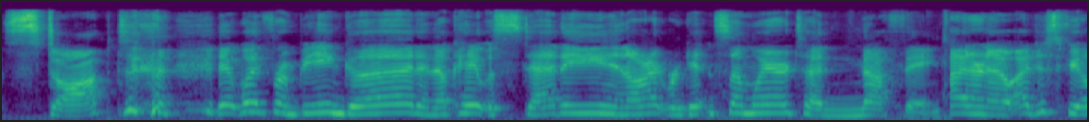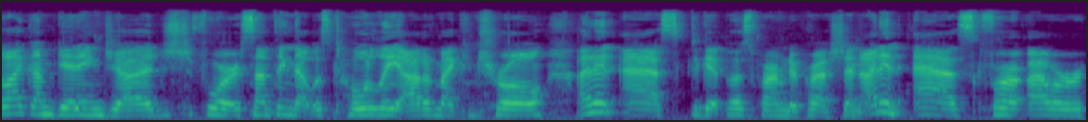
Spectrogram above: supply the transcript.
stopped. it went from being good and okay, it was steady and all right, we're getting somewhere to nothing. I don't know. I just feel like I'm getting judged for something that was totally out of my control. I didn't ask to get postpartum depression. I didn't ask for our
